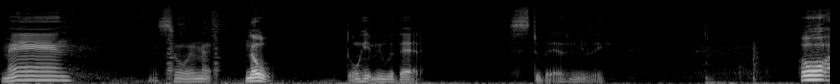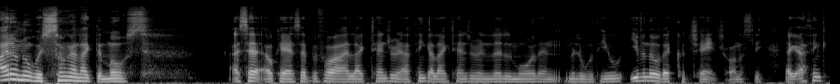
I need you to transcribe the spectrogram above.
Man. So No. Don't hit me with that. Stupid ass music. Oh, I don't know which song I like the most. I said okay. I said before I like Tangerine. I think I like Tangerine a little more than Middle with You, even though that could change. Honestly, like I think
